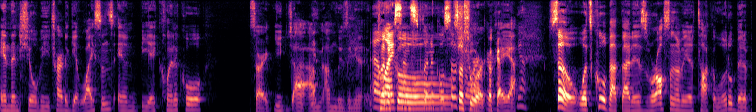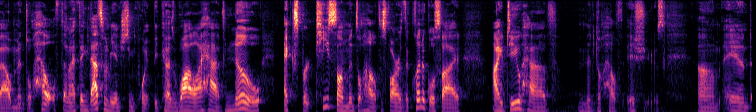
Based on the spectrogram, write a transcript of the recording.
and then she'll be try to get licensed and be a clinical. Sorry, you, I, I'm I'm losing it. A licensed clinical social work. Okay, yeah. Yeah. So what's cool about that is we're also going to be able to talk a little bit about mental health, and I think that's going to be an interesting point because while I have no expertise on mental health as far as the clinical side, I do have mental health issues, um, and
